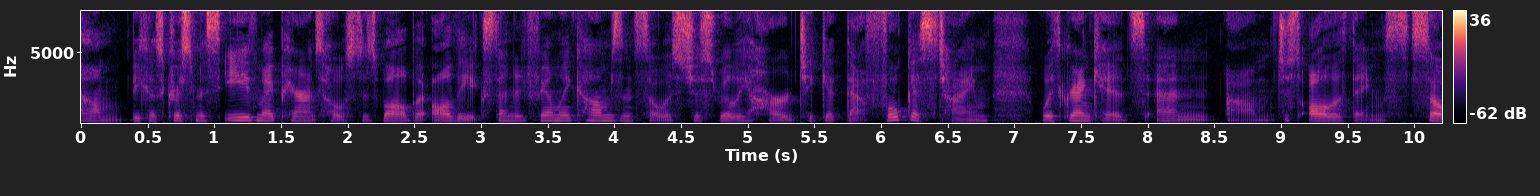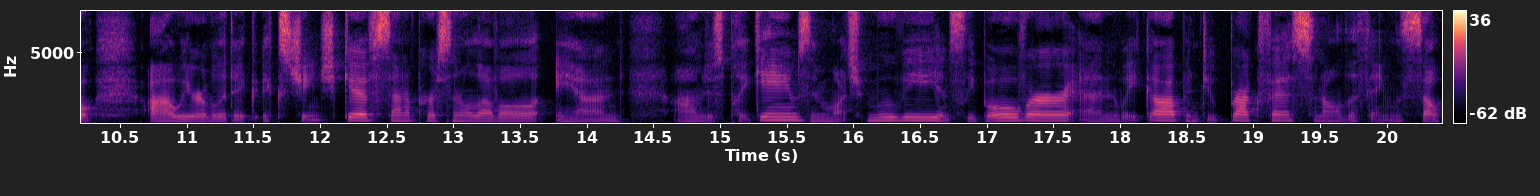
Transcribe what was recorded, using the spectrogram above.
um, because Christmas Eve, my parents host as well, but all the extended family comes. And so it's just really hard to get that focus time with grandkids and um, just all the things. So uh, we were able to exchange gifts on a personal level and um, just play games and watch a movie and sleep over and wake up and do breakfast and all the things. So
